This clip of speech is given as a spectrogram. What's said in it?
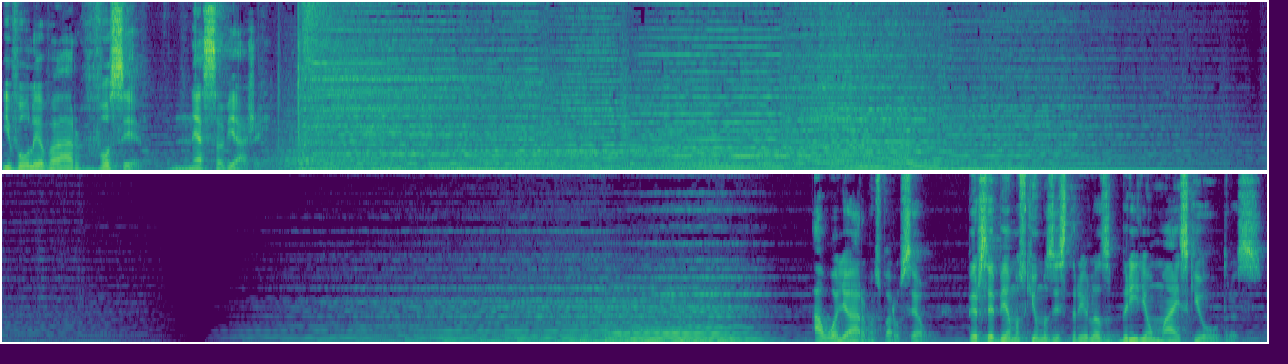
e vou levar você nessa viagem. Ao olharmos para o céu, percebemos que umas estrelas brilham mais que outras.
